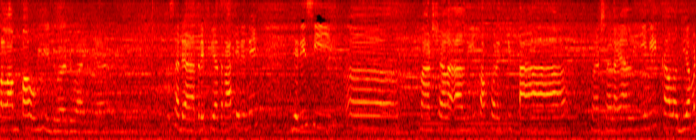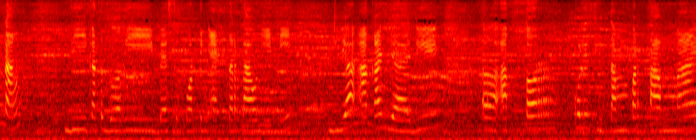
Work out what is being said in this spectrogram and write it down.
melampaui dua-duanya? Terus ada trivia terakhir ini. Jadi si eh, Marshall Ali favorit kita Marshall Ali ini kalau dia menang di kategori Best Supporting Actor tahun ini dia akan jadi eh, aktor kulit hitam pertama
